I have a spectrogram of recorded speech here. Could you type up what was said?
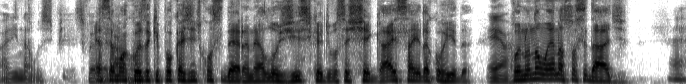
ali na USP. Essa legal. é uma coisa que pouca gente considera, né? A logística de você chegar e sair da corrida. É. Quando não é na sua cidade. É.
